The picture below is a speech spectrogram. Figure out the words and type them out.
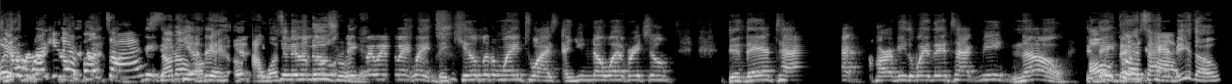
Wait, you were working there both times. They- No, they no, killed- they okay. killed- I wasn't in the killed Lil- newsroom they- Wait, wait, wait, wait. They killed Little Wayne twice, and you know what, Rachel? Did they attack Harvey the way they attacked me? No. Did oh, they they, attacked have. me though.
